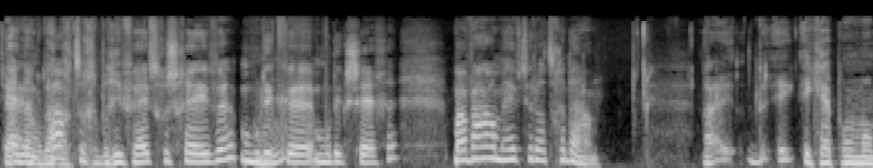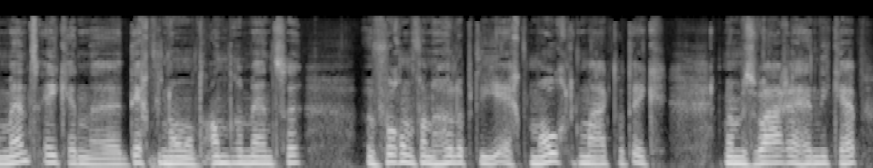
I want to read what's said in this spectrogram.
en een prachtige brief heeft geschreven, moet, ik, uh, moet ik zeggen. Maar waarom heeft u dat gedaan? Nou, ik, ik heb op een moment, ik en uh, 1300 andere mensen... een vorm van hulp die echt mogelijk maakt... dat ik met mijn zware handicap...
